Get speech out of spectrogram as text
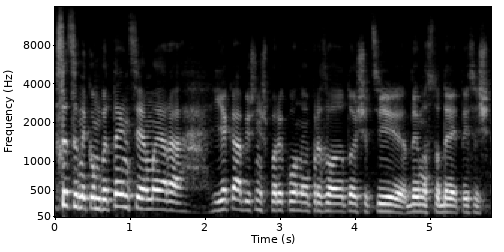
Все це некомпетенція мера, яка більш ніж переконує призвела до того, що ці 99 тисяч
